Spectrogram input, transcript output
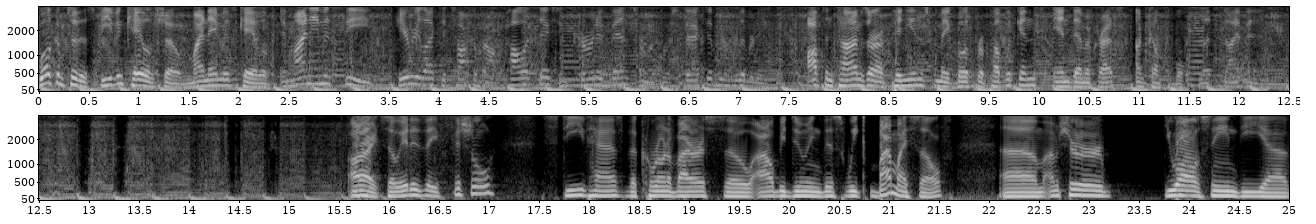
Welcome to the Steve and Caleb Show. My name is Caleb. And my name is Steve. Here we like to talk about politics and current events from a perspective of liberty. Oftentimes, our opinions make both Republicans and Democrats uncomfortable. Let's dive in. All right, so it is official. Steve has the coronavirus, so I'll be doing this week by myself. Um, I'm sure you all have seen the uh,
